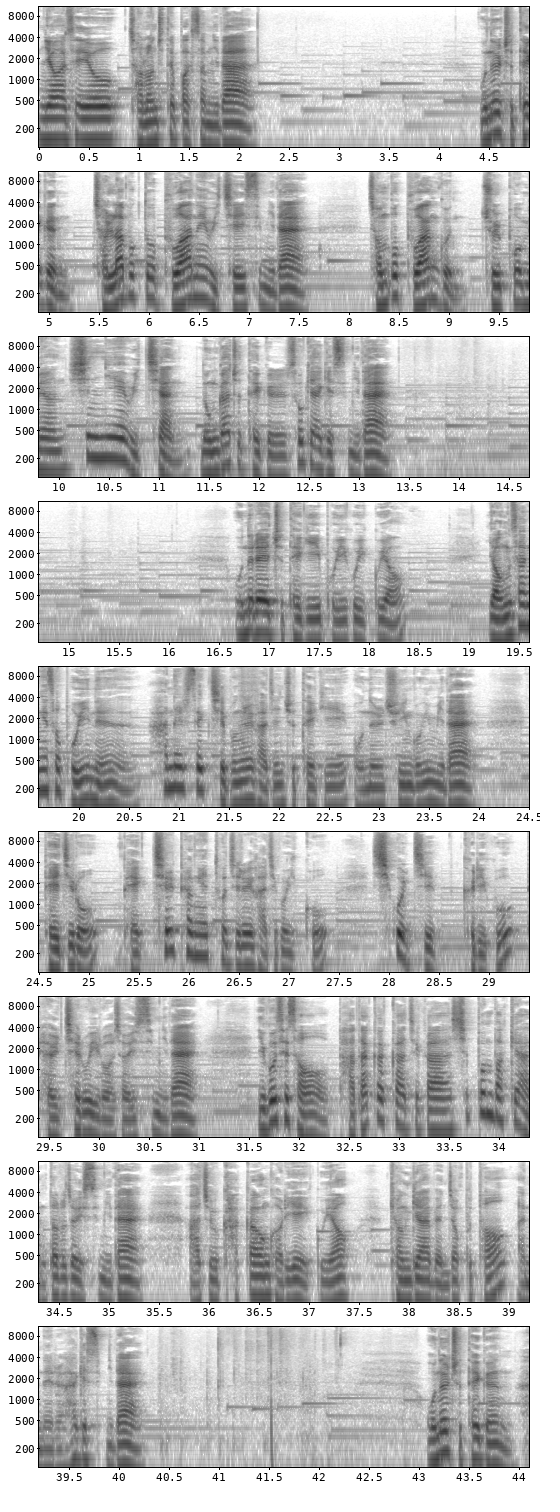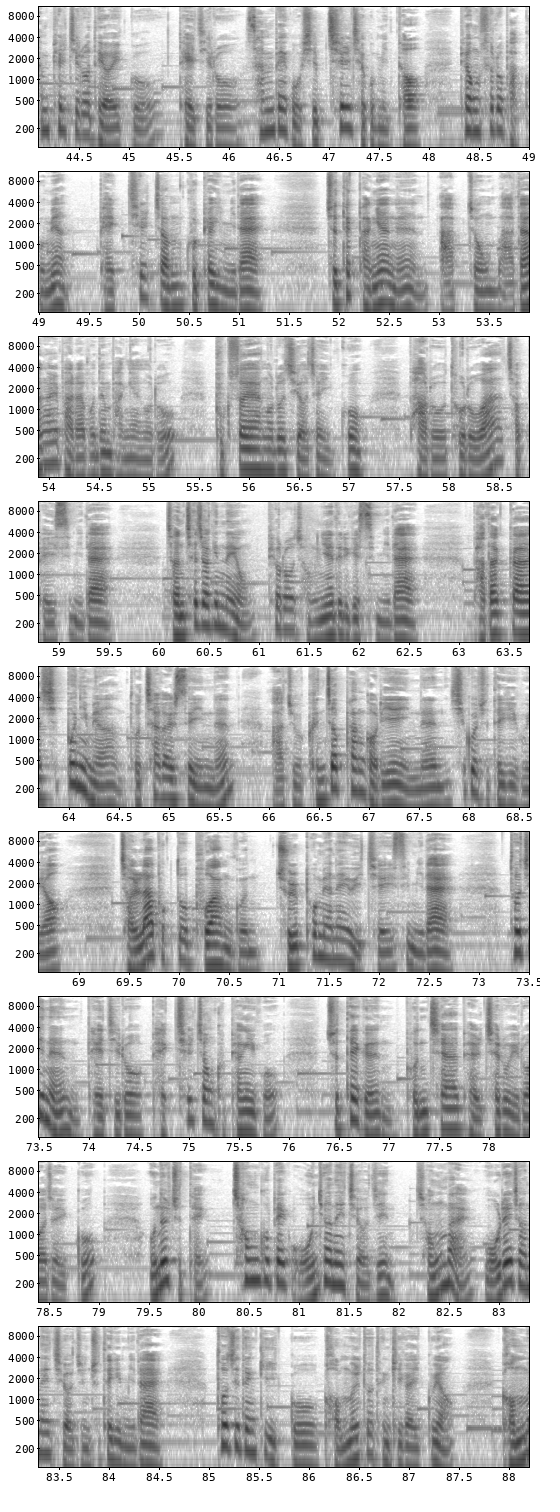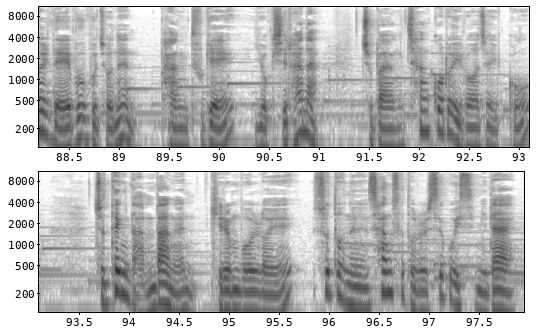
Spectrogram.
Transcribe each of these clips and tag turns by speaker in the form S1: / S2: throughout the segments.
S1: 안녕하세요. 전원주택 박사입니다. 오늘 주택은 전라북도 부안에 위치해 있습니다. 전북 부안군 줄포면 신리에 위치한 농가주택을 소개하겠습니다. 오늘의 주택이 보이고 있고요. 영상에서 보이는 하늘색 지붕을 가진 주택이 오늘 주인공입니다. 대지로 107평의 토지를 가지고 있고 시골집 그리고 별채로 이루어져 있습니다. 이곳에서 바닷가까지가 10분밖에 안 떨어져 있습니다. 아주 가까운 거리에 있고요. 경계와 면적부터 안내를 하겠습니다. 오늘 주택은 한 필지로 되어 있고 대지로 357제곱미터, 평수로 바꾸면 107.9평입니다. 주택 방향은 앞쪽 마당을 바라보는 방향으로 북서향으로 지어져 있고 바로 도로와 접해 있습니다. 전체적인 내용 표로 정리해 드리겠습니다. 바닷가 10분이면 도착할 수 있는 아주 근접한 거리에 있는 시골 주택이고요. 전라북도 부안군 줄포면에 위치해 있습니다. 토지는 대지로 107.9평이고 주택은 본체와 별채로 이루어져 있고 오늘 주택 1905년에 지어진 정말 오래전에 지어진 주택입니다. 토지 등기 있고 건물도 등기가 있고요. 건물 내부 구조는 방두 개, 욕실 하나, 주방, 창고로 이루어져 있고 주택 난방은 기름 보일러에 수도는 상수도를 쓰고 있습니다.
